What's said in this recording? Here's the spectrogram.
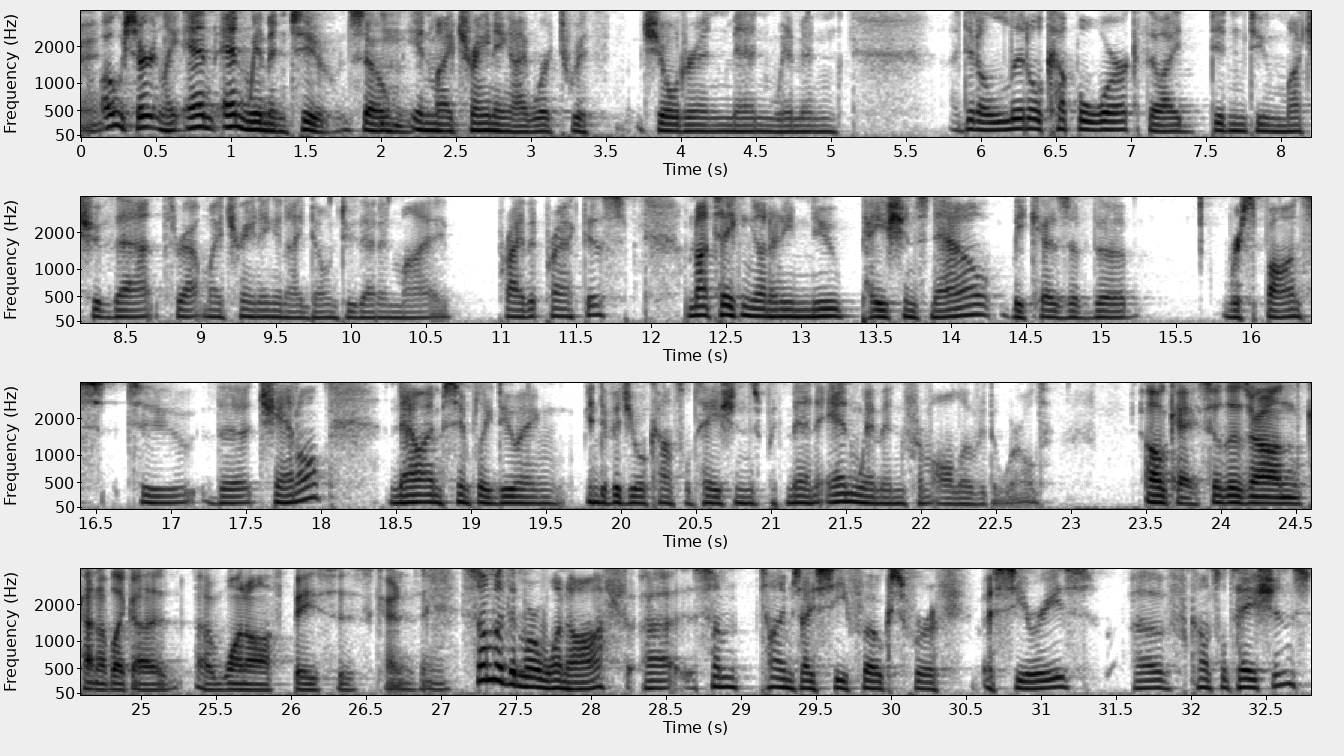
Right? Oh, certainly, and and women too. So mm. in my training, I worked with children, men, women. I did a little couple work, though I didn't do much of that throughout my training, and I don't do that in my private practice. I'm not taking on any new patients now because of the response to the channel. Now I'm simply doing individual consultations with men and women from all over the world. Okay, so those are on kind of like a, a one-off basis kind of thing. Some of them are one-off. Uh, sometimes I see folks for a, a series of consultations,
